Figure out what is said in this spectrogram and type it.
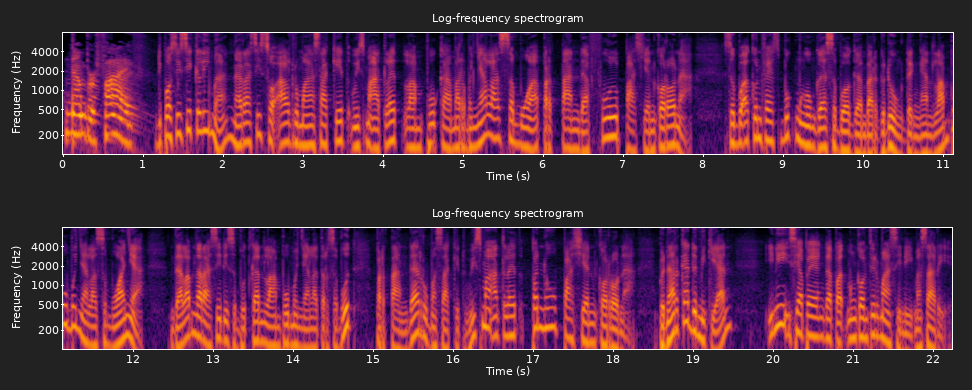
Number 5. Di posisi kelima, narasi soal rumah sakit Wisma Atlet lampu kamar menyala semua pertanda full pasien corona. Sebuah akun Facebook mengunggah sebuah gambar gedung dengan lampu menyala semuanya. Dalam narasi disebutkan lampu menyala tersebut pertanda rumah sakit Wisma Atlet penuh pasien corona. Benarkah demikian? Ini siapa yang dapat mengkonfirmasi nih, Mas Ari?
